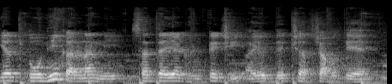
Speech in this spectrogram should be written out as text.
या दोन्ही कारणांनी सध्या या घंटेची अयोध्येत चर्चा होते आहे.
